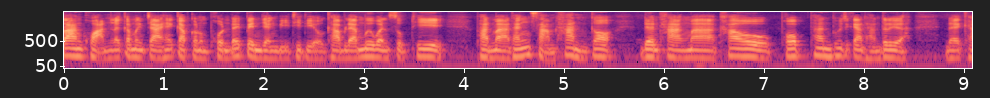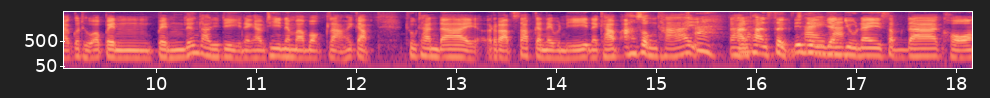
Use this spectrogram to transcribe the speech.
สร้างขวัญและกำลังใจให้กับกำลังพลได้เป็นอย่างดีทีเดียวครับ และเมื่อวันศุกร์ที่ผ่านมาทั้ง 3 ท่านก็เดินทางมาเข้าพบท่านผู้บัญชาการทหารเรือนะครับก็ถือว่าเป็นเป็นเรื่องราวดีๆนะครับที่นำมาบอกกล่าวให้กับทุกท่านได้รับทราบกันในวันนี้นะครับอ้าวส่งท้ายอะทหารผ่านศึกนิดนึงใช่ค่ะยังอยู่ในสัปดาห์ของ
